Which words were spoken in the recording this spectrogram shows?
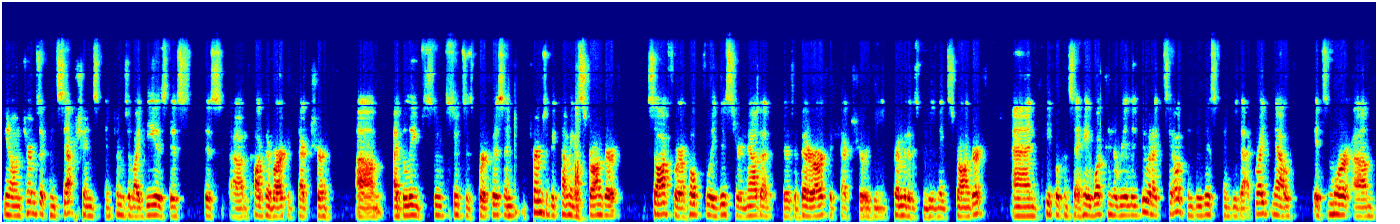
you know in terms of conceptions, in terms of ideas, this this um, cognitive architecture, um, I believe suits, suits its purpose. And in terms of becoming a stronger software, hopefully this year, now that there's a better architecture, the primitives can be made stronger, and people can say, hey, what can it really do? And I can say, oh, it can do this, can do that. Right now, it's more um,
